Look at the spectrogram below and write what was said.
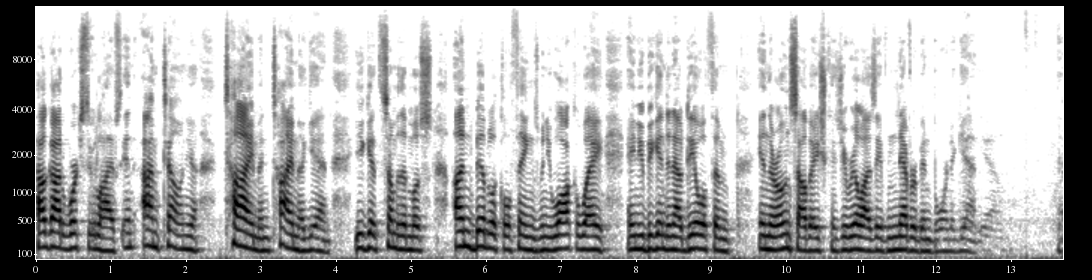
how God works through lives. And I'm telling you, time and time again, you get some of the most unbiblical things when you walk away and you begin to now deal with them in their own salvation because you realize they've never been born again. Yeah. Yeah.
